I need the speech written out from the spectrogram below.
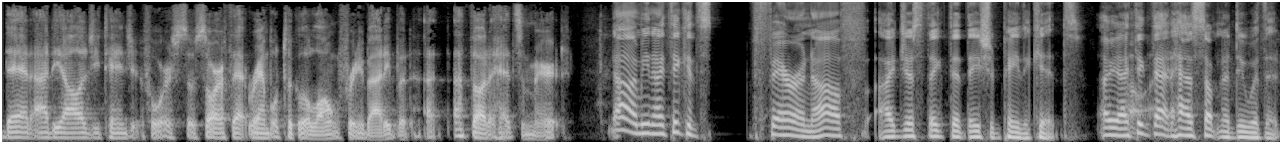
dad ideology tangent for us. So sorry if that ramble took a little long for anybody, but I, I thought it had some merit. No, I mean I think it's fair enough. I just think that they should pay the kids. I mean, I oh, think oh, that has something to do with it.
